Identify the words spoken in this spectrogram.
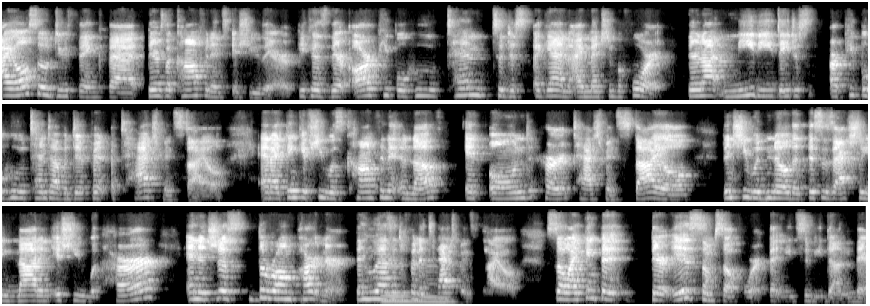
I also do think that there's a confidence issue there because there are people who tend to just, again, I mentioned before, they're not needy. They just are people who tend to have a different attachment style. And I think if she was confident enough and owned her attachment style, then she would know that this is actually not an issue with her. And it's just the wrong partner who has a different mm-hmm. attachment style. So I think that there is some self work that needs to be done there.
